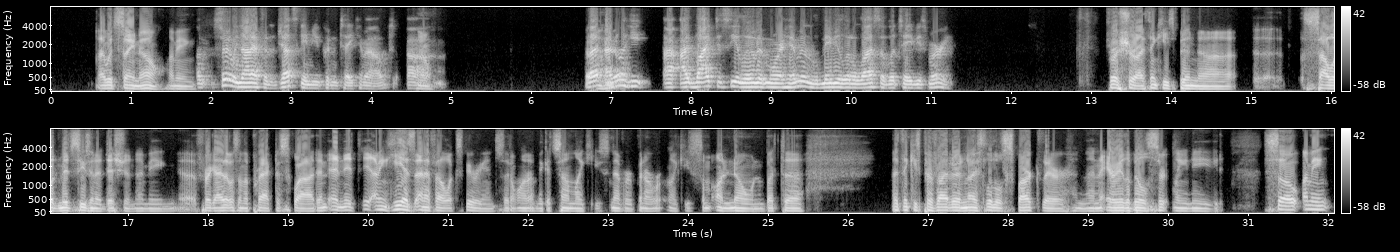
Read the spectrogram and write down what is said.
I would say no. I mean, um, certainly not after the Jets game. You couldn't take him out. Um, no. But I, I, don't know. He, I, would like to see a little bit more of him and maybe a little less of Latavius Murray. For sure, I think he's been uh, a solid midseason addition. I mean, uh, for a guy that was on the practice squad, and and it, I mean, he has NFL experience. I don't want to make it sound like he's never been a like he's some unknown, but. Uh, I think he's provided a nice little spark there, and an area the Bills certainly need. So, I mean,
